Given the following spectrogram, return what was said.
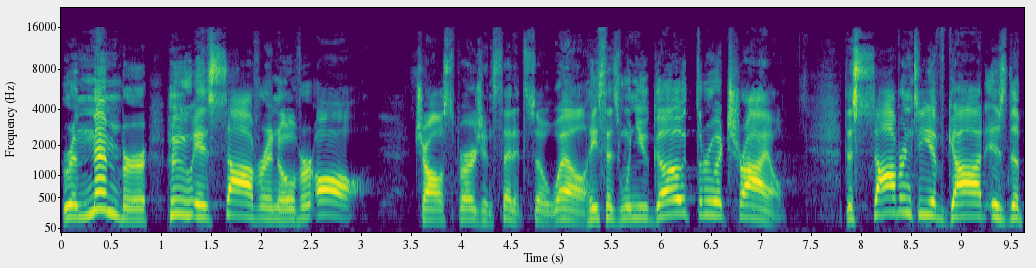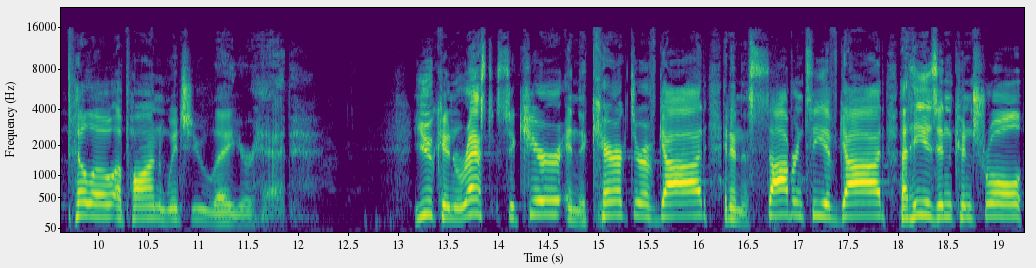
remember who is sovereign over all. Charles Spurgeon said it so well. He says, When you go through a trial, the sovereignty of God is the pillow upon which you lay your head. You can rest secure in the character of God and in the sovereignty of God, that He is in control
